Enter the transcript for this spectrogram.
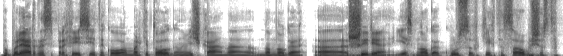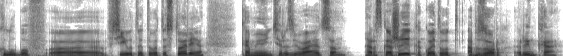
популярность профессии такого маркетолога-новичка, она намного э, шире, есть много курсов, каких-то сообществ, клубов, э, всей вот этой вот истории, комьюнити развиваются. Расскажи какой-то вот обзор рынка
